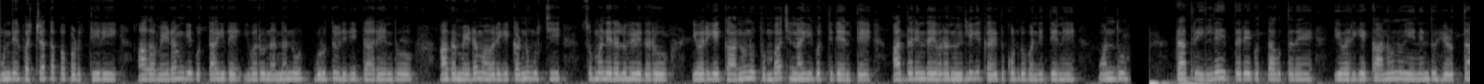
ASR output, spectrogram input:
ಮುಂದೆ ಪಶ್ಚಾತ್ತಾಪ ಪಡುತ್ತೀರಿ. ಆಗ ಮೇಡಮ್ಗೆ ಗೊತ್ತಾಗಿದೆ, ಇವರು ನನ್ನನ್ನು ಗುರುತು ಹಿಡಿದಿದ್ದಾರೆ ಎಂದು. ಆಗ ಮೇಡಮ್ ಅವರಿಗೆ ಕಣ್ಣು ಮುಚ್ಚಿ ಸುಮ್ಮನಿರಲು ಹೇಳಿದರು. ಇವರಿಗೆ ಕಾನೂನು ತುಂಬ ಚೆನ್ನಾಗಿ ಗೊತ್ತಿದೆಯಂತೆ. ಆದ್ದರಿಂದ ಇವರನ್ನು ಇಲ್ಲಿಗೆ ಕರೆದುಕೊಂಡು ಬಂದಿದ್ದೇನೆ. ಒಂದು ರಾತ್ರಿ ಇಲ್ಲೇ ಇದ್ದರೆ ಗೊತ್ತಾಗುತ್ತದೆ ಇವರಿಗೆ ಕಾನೂನು ಏನೆಂದು ಹೇಳುತ್ತಾ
